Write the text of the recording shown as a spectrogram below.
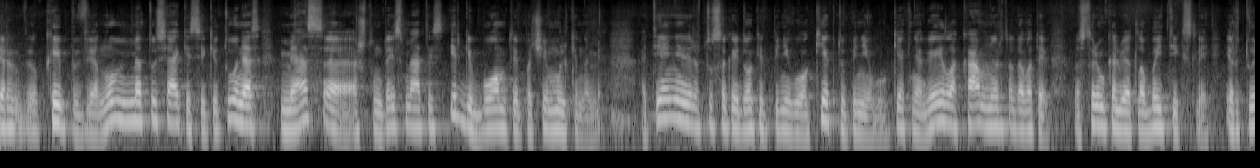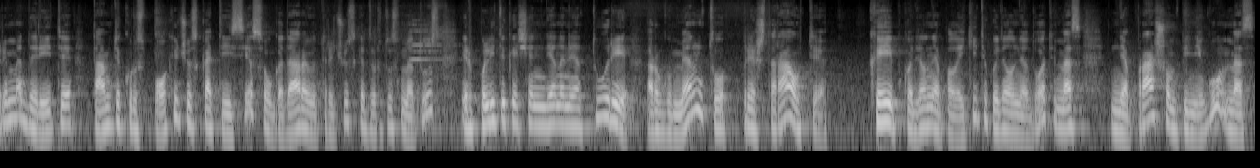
ir kaip vienų metų sekėsi kitų, nes mes e, aštuntais metais irgi buvom taip pačiai mulkinami. Ateini ir tu sakai, duokit pinigų, o kiek tų pinigų, kiek negaila, kam, nu ir tada va taip. Mes turim kalbėti labai tiksliai ir turime daryti tam tikrus pokyčius, ką teisės sauga daro jau trečius, ketvirtus metus ir politikai šiandieną neturi argumentų prieštarauti, kaip, kodėl nepalaikyti, kodėl neduoti. Mes neprašom pinigų, mes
